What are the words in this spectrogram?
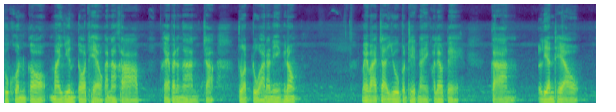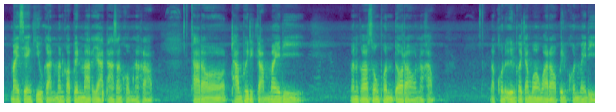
ทุกคนก็มายืนต่อแถวกันนะครับเพื่อให้พนักงานจะตรวจตัวนั่นเองพี่น้อง ไม่ว่าจะอยู่ประเทศไหนก็แล้วแต่การเรียนแถว ไม่เสียงคิวกัน มันก็เป็นมารยาททางสังคมนะครับ ถ้าเราทำพฤติกรรมไม่ดี มันก็ส่งผลต่อเรานะครับแล้วคนอื่นก็จะมองว่าเราเป็นคนไม่ดี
